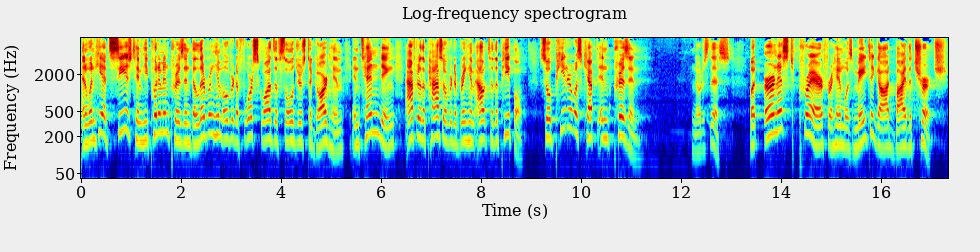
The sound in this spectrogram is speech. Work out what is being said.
And when he had seized him, he put him in prison, delivering him over to four squads of soldiers to guard him, intending after the Passover to bring him out to the people. So Peter was kept in prison. Notice this. But earnest prayer for him was made to God by the church.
